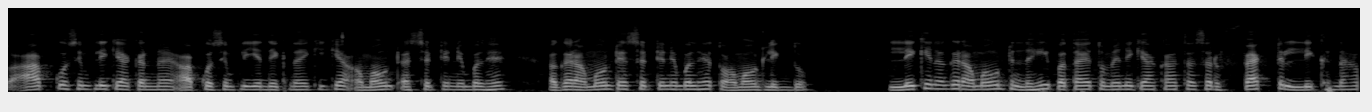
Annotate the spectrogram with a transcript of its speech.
तो आपको सिंपली क्या करना है? आपको सिंपली ये देखना है कि क्या अमाउंट एसेटेनेबल है। अगर अमाउंट एसेटेनेबल है तो अमाउंट लिख दो। लेकिन अगर अमाउंट नहीं पता है तो मैंने क्या कहा था, सर फैक्ट लिखना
